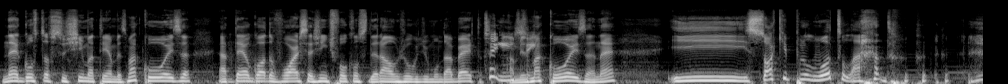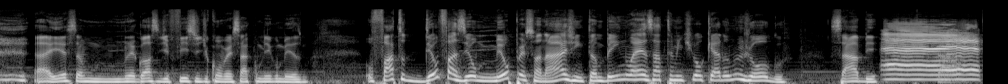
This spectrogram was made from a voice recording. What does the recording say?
Né, Ghost of Tsushima tem a mesma coisa. Até o God of War, se a gente for considerar um jogo de mundo aberto, Sim, a mesma sim. coisa, né? E só que pro outro lado, aí esse é um negócio difícil de conversar comigo mesmo. O fato de eu fazer o meu personagem também não é exatamente o que eu quero no jogo, sabe? É,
